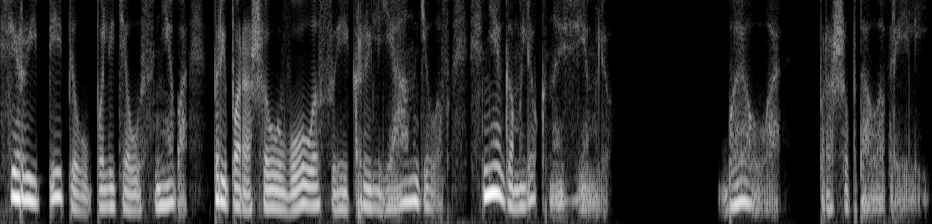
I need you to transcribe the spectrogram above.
Серый пепел полетел с неба, припорошил волосы и крылья ангелов, снегом лег на землю. «Белла», — прошептал Аврелий.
